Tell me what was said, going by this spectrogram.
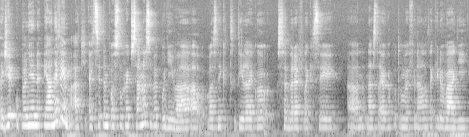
Takže úplně, já nevím, ať, ať si ten posluchač sám na sebe podívá a vlastně k téhle jako sebereflexi a nás ta yoga potom ve finále taky dovádí.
